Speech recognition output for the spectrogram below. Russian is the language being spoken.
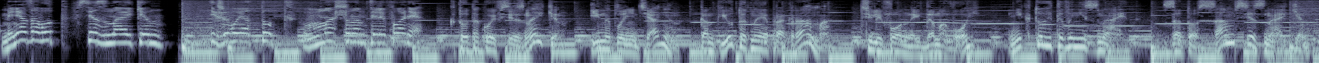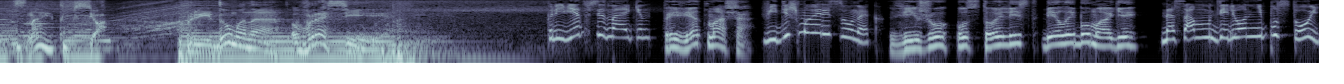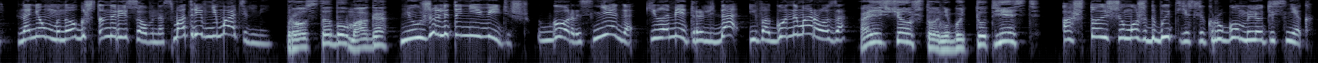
Меня зовут Всезнайкин И живу я тут, в Машином телефоне Кто такой Всезнайкин? Инопланетянин? Компьютерная программа? Телефонный домовой? Никто этого не знает. Зато сам Всезнайкин знает все. Придумано в России. Привет, Всезнайкин! Привет, Маша Видишь мой рисунок? Вижу пустой лист белой бумаги На самом деле он не пустой На нем много что нарисовано Смотри внимательней Просто бумага Неужели ты не видишь? Горы снега, километры льда и вагоны мороза А еще что-нибудь тут есть? А что еще может быть, если кругом лед и снег?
